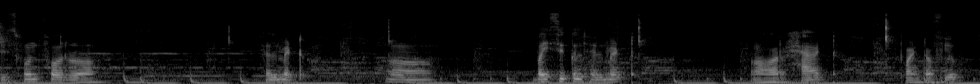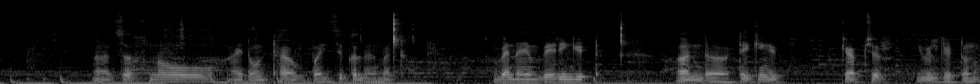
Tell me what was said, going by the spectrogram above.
this one for uh, helmet uh, bicycle helmet or hat point of view. As of now I don't have bicycle helmet. When I am wearing it and uh, taking a capture you will get to know.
